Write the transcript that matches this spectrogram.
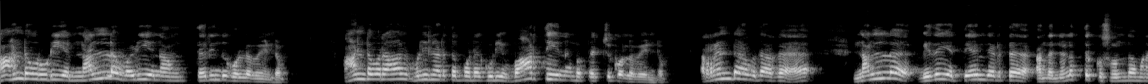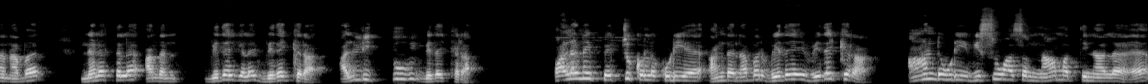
ஆண்டவருடைய நல்ல வழியை நாம் தெரிந்து கொள்ள வேண்டும். ஆண்டவரால் வழிநடத்தப்படக்கூடிய வார்த்தையை நம்ம பெற்றுக்கொள்ள வேண்டும். ரெண்டாவதாக நல்ல விதையை தேர்ந்தெடுத்த அந்த நிலத்துக்கு சொந்தமான நபர் நிலத்துல அந்த விதைகளை விதைக்கிறார். அள்ளி தூவி விதைக்கிறார். பலனை பெற்றுக்கொள்ளக்கூடிய அந்த நபர் விதையை விதைக்கிறார். ஆண்டவுடைய விசுவாசம் நாமத்தினால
